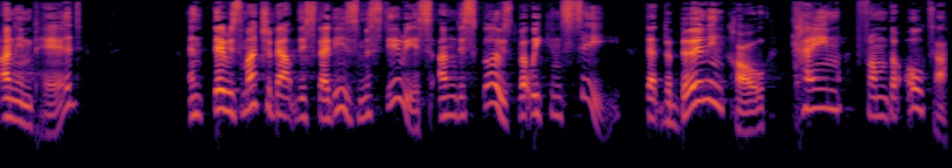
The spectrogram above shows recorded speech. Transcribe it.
unimpaired. And there is much about this that is mysterious, undisclosed, but we can see that the burning coal came from the altar,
